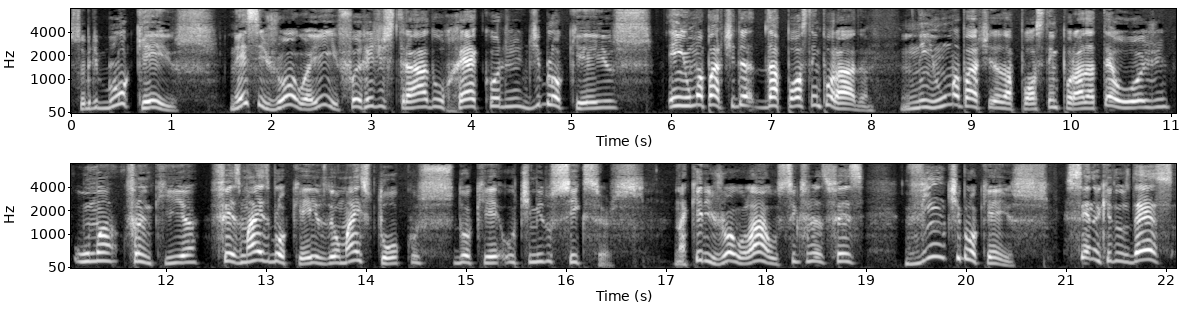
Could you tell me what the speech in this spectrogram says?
sobre bloqueios. Nesse jogo aí foi registrado o recorde de bloqueios em uma partida da pós-temporada. Nenhuma partida da pós-temporada até hoje, uma franquia fez mais bloqueios, deu mais tocos do que o time dos Sixers. Naquele jogo lá, o Sixers fez 20 bloqueios. Sendo que dos 10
